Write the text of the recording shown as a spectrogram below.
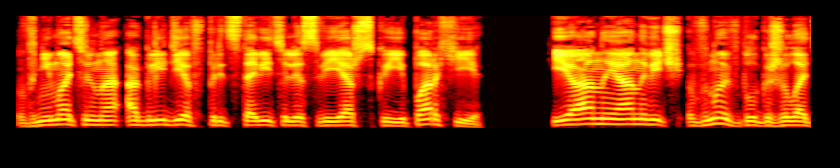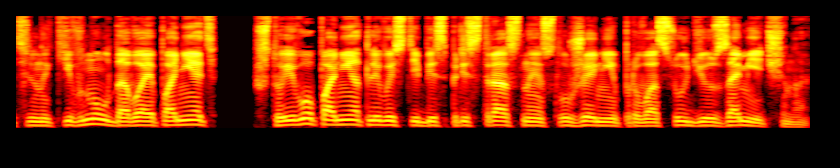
Внимательно оглядев представителя Свияжской епархии, Иоанн Иоаннович вновь благожелательно кивнул, давая понять, что его понятливость и беспристрастное служение правосудию замечено.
